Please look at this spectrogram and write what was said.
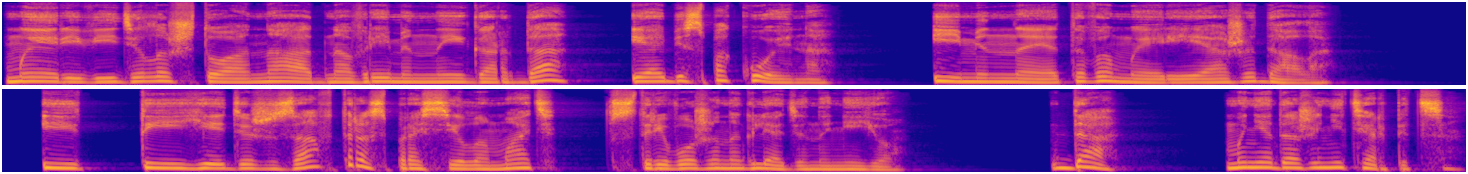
Мэри видела, что она одновременно и горда, и обеспокоена. Именно этого Мэри и ожидала. «И «Ты едешь завтра?» — спросила мать, встревоженно глядя на нее. «Да, мне даже не терпится».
